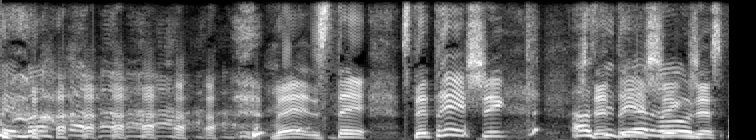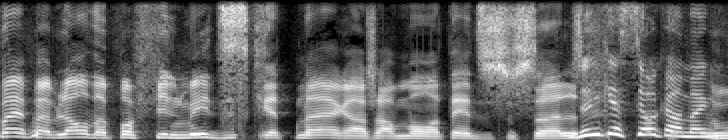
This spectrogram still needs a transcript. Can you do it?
mais bon. mais c'était, c'était très chic. Ah, c'était très, très chic. J'espère que ma blonde n'a pas filmé discrètement quand j'en remontais du sous-sol. J'ai une question quand même. Oui,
